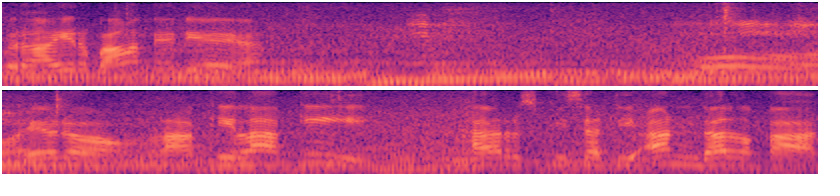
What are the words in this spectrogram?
Berair banget ya dia ya. Oh, ayo dong, laki-laki harus bisa diandalkan.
